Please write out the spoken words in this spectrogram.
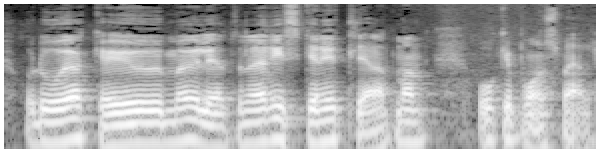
Och då ökar ju möjligheten, eller risken ytterligare att man åker på en smäll.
